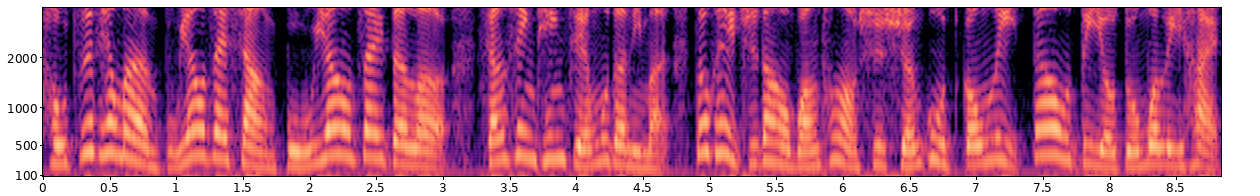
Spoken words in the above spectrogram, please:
投资票们，不要再想，不要再等了。相信听节目的你们都可以知道，王通老师选股功力到底有多么厉害，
